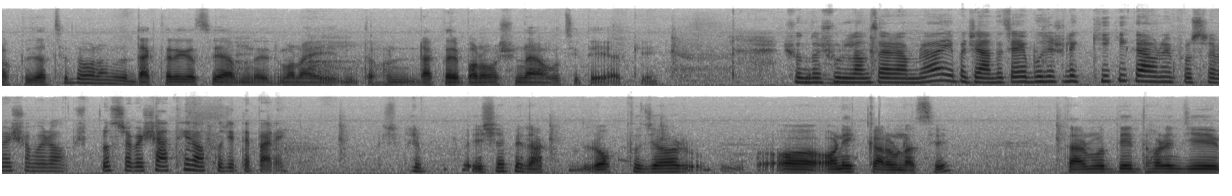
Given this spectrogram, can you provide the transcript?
রক্ত যাচ্ছে, তখন আমরা ডাক্তারের কাছে আপনার মনে হয় তখন ডাক্তারের পরামর্শ নেওয়া উচিত আর কি। সুন্দর শুনলাম স্যার আমরা। এবার জানতে চাইব যে আসলে কি কি কারণে প্রস্রাবের সময় প্রস্রাবের সাথে রক্ত যেতে পারে? আসলে হিসাবে রক্ত যাওয়ার অনেক কারণ আছে। তার মধ্যে ধরেন যে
